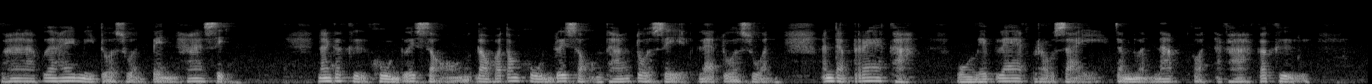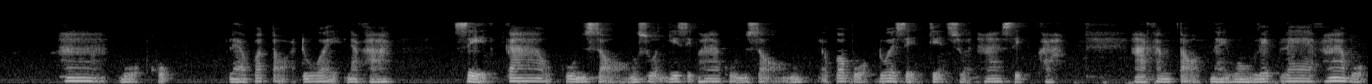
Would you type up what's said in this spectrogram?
25 เพื่อให้มีตัวส่วนเป็น 50 นั่นก็คือคูณด้วย 2 เราก็ต้องคูณด้วย 2 ทั้งตัวเศษและตัวส่วน อันดับแรกค่ะ วงเล็บแรกเราใส่จำนวนนับก่อนนะคะ ก็คือ5บวก6แล้วก็ต่อด้วยนะคะ เศษ 9 คูณ 2 ส่วน 25 คูณ 2 แล้วก็บวกด้วยเศษ 7 ส่วน 50 ค่ะ หาคำตอบในวงเล็บแรก 5 บวก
